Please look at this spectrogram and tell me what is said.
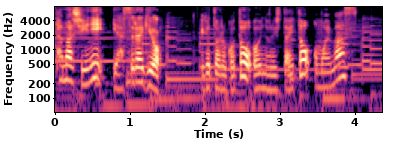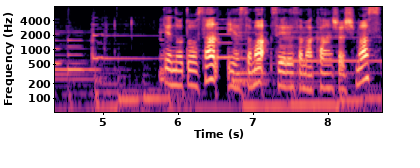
魂に安らぎを受け取ることをお祈りしたいと思います。天のお父さんイエス様聖霊様感謝します。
